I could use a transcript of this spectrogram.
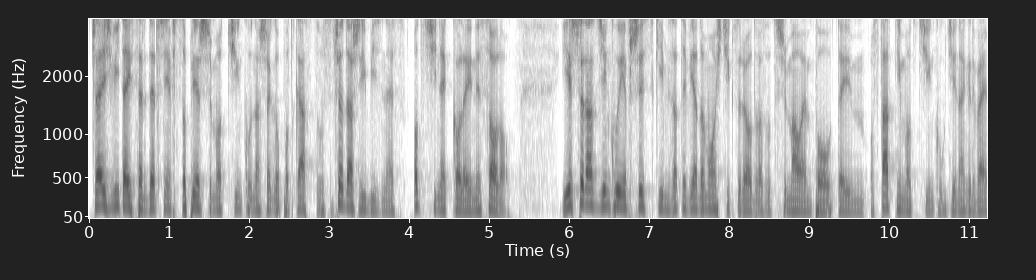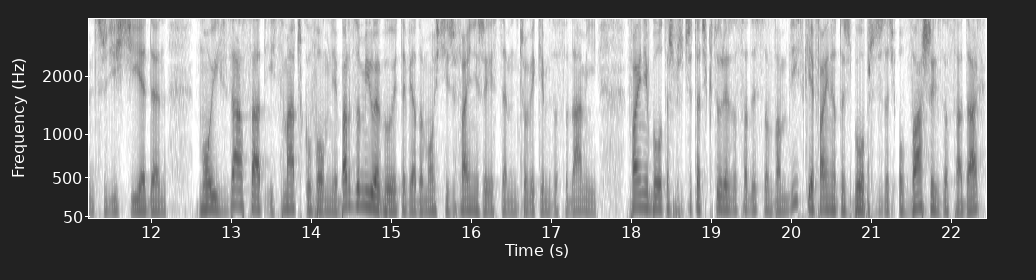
Cześć, witaj serdecznie w 101 odcinku naszego podcastu Sprzedaż i Biznes, odcinek kolejny solo. Jeszcze raz dziękuję wszystkim za te wiadomości, które od Was otrzymałem po tym ostatnim odcinku, gdzie nagrywałem 31 moich zasad i smaczków o mnie. Bardzo miłe były te wiadomości, że fajnie, że jestem człowiekiem z zasadami. Fajnie było też przeczytać, które zasady są Wam bliskie. Fajnie też było przeczytać o Waszych zasadach.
